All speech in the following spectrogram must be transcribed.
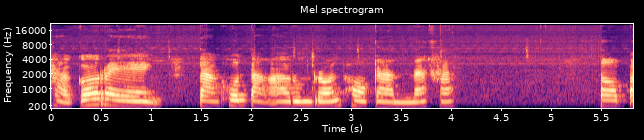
ขาก็แรง ต่างคนต่างอารมณ์ร้อนพอกันนะคะ ต่อไป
